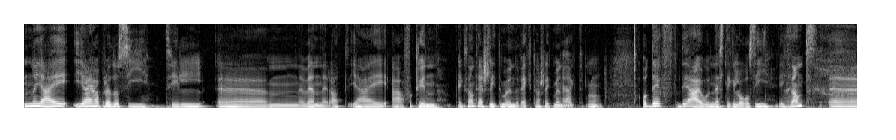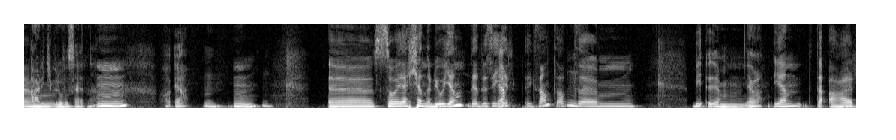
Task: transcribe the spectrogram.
jeg, jeg har prøvd å si til øh, venner at jeg er for tynn. Jeg sliter med undervekt. Har slitt med Ja. undervekt. Mm. Og det, det er jo nesten ikke lov å si, ikke sant? Er det ikke provoserende? Mm. Ja. Mm. Mm. Eh, så jeg kjenner det jo igjen, det du sier. Ja. Ikke sant? At um, vi, um, Ja, igjen, det er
